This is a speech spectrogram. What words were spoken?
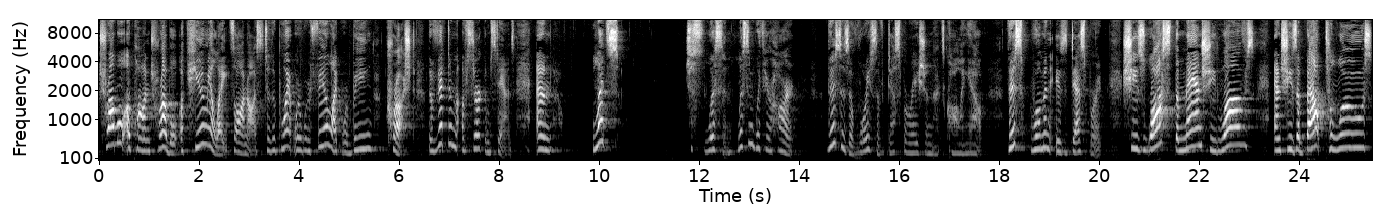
trouble upon trouble accumulates on us to the point where we feel like we're being crushed, the victim of circumstance. And let's just listen. Listen with your heart. This is a voice of desperation that's calling out. This woman is desperate. She's lost the man she loves, and she's about to lose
